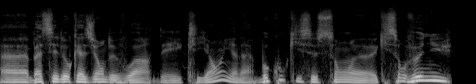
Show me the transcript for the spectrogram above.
Euh, bah, c'est l'occasion de voir des clients. Il y en a beaucoup qui, se sont, euh, qui sont venus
